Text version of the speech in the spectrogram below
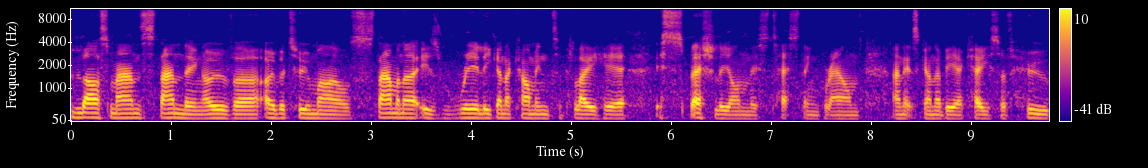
last man standing over over two miles. Stamina is really going to come into play here, especially on this testing ground, and it's going to be a case of who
